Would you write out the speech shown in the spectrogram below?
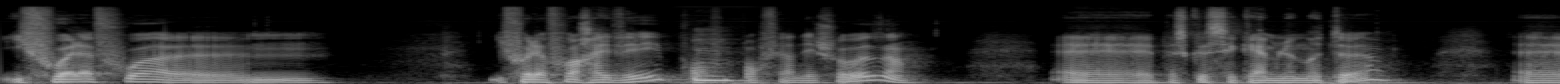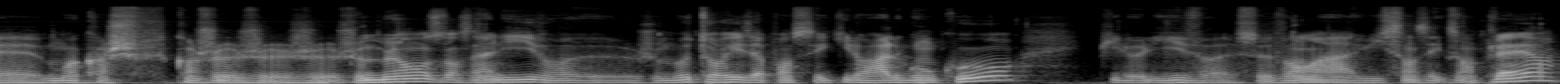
il faut à la fois euh, il faut à la fois rêver pour, mm. pour faire des choses, parce que c'est quand même le moteur. moi, quand, je, quand je, je, je, me lance dans un livre, je m'autorise à penser qu'il aura le Goncourt. Puis le livre se vend à 800 exemplaires.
